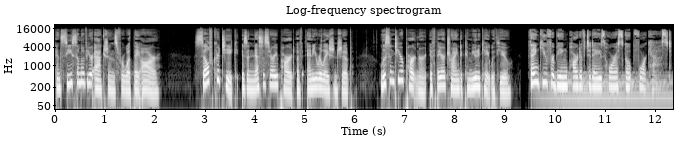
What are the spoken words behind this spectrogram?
and see some of your actions for what they are. Self critique is a necessary part of any relationship. Listen to your partner if they are trying to communicate with you. Thank you for being part of today's horoscope forecast.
